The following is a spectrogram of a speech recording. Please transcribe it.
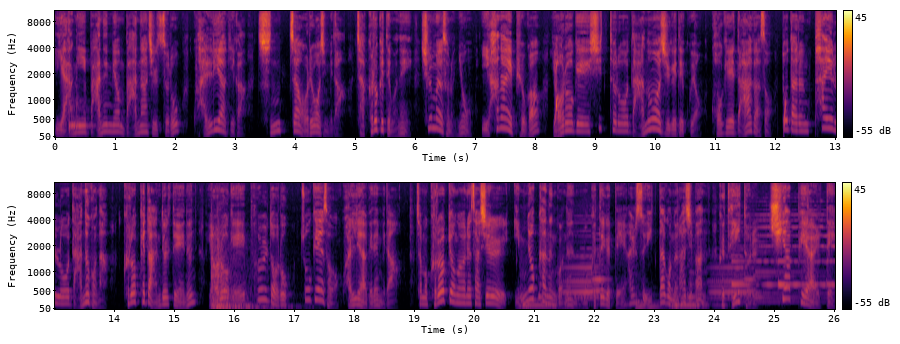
이 양이 많으면 많아질수록 관리하기가 진짜 어려워집니다. 자, 그렇기 때문에 실무에서는요, 이 하나의 표가 여러 개의 시트로 나누어지게 되고요. 거기에 나아가서 또 다른 파일로 나누거나 그렇게도 안 될 때에는 여러 개의 폴더로 쪼개서 관리하게 됩니다. 자, 뭐 그럴 경우에는 사실 입력하는 거는 뭐 그때그때 할 수 있다고는 하지만 그 데이터를 취합해야 할 때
